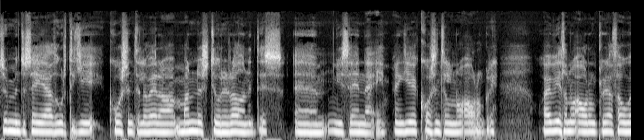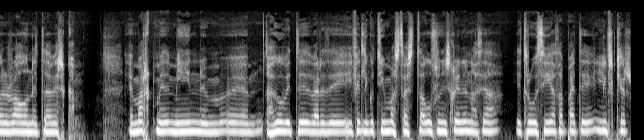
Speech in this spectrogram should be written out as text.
sem myndu segja að þú ert ekki kosin til að vera mannustjóri ráðanitis um, ég segi nei, en ég er kosin til að ná árangri. Og ef ég ætla að ná árangri þá verður ráðanitið að virka markmið mín um, um að hugvitið verði í fyllingu tíma stærsta útflutningsgreinina því að ég trúi því að það bæti lífskjör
